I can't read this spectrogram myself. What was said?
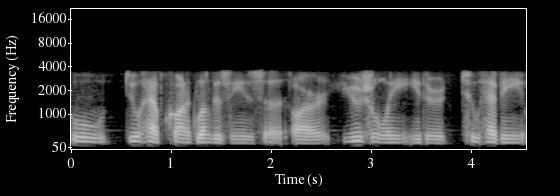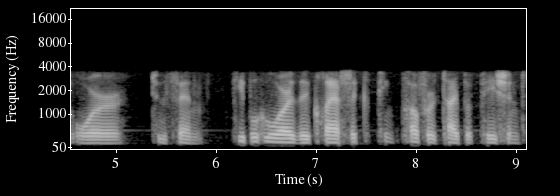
who do have chronic lung disease uh, are usually either too heavy or too thin people who are the classic pink puffer type of patient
